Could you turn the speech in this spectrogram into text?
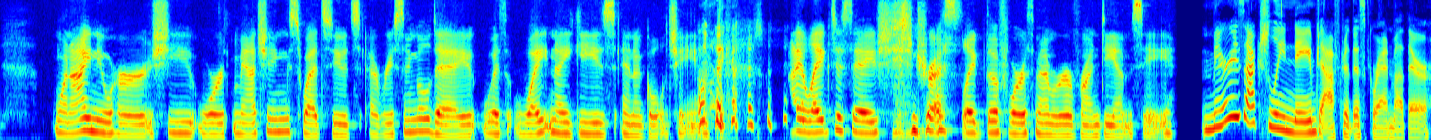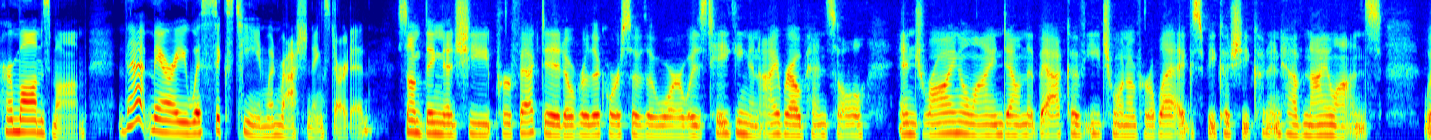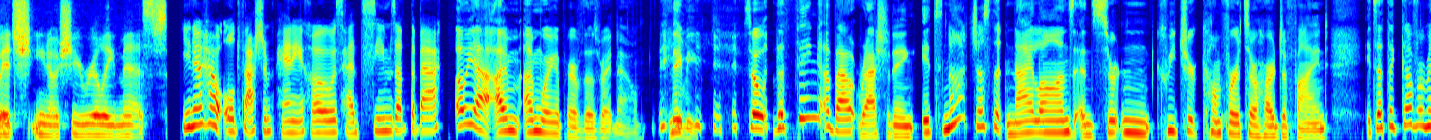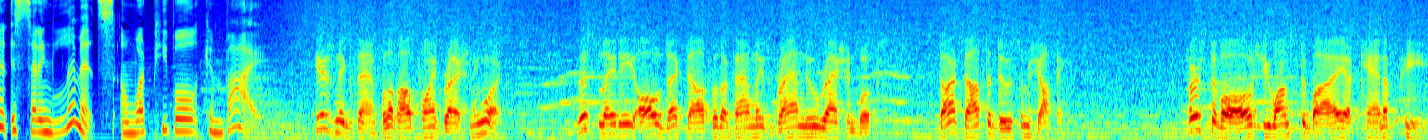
when I knew her, she wore matching sweatsuits every single day with white Nikes and a gold chain. Oh. I like to say she dressed like the fourth member of Run DMC. Mary's actually named after this grandmother, her mom's mom. That Mary was 16 when rationing started. Something that she perfected over the course of the war was taking an eyebrow pencil and drawing a line down the back of each one of her legs because she couldn't have nylons which, you know, she really missed. You know how old fashioned pantyhose had seams at the back? Oh yeah, I'm I'm wearing a pair of those right now. Maybe. so the thing about rationing, it's not just that nylons and certain creature comforts are hard to find. It's that the government is setting limits on what people can buy. Here's an example of how point rationing works. This lady, all decked out with her family's brand new ration books, starts out to do some shopping. First of all, she wants to buy a can of peas.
